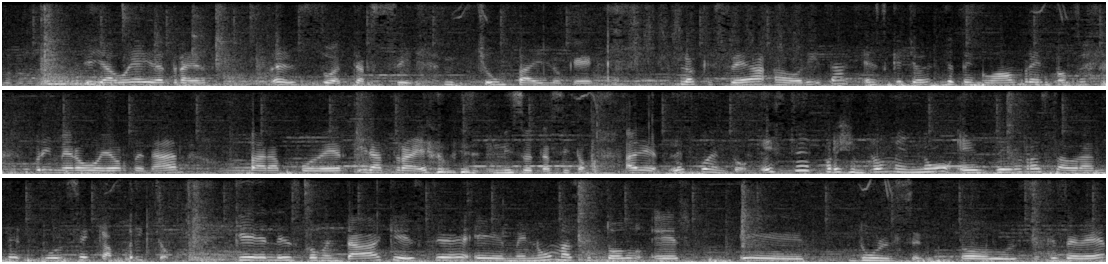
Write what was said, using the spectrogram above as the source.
y ya voy a ir a traer el suéter, sí, chumpa y lo que, lo que sea ahorita. Es que yo, yo tengo hambre, entonces primero voy a ordenar para poder ir a traer mi, suétercito. A ver, les cuento. Este, por ejemplo, menú es del restaurante Dulce Capricho. Que les comentaba que este eh, menú más que todo es eh, dulce. Todo dulce, que se ve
